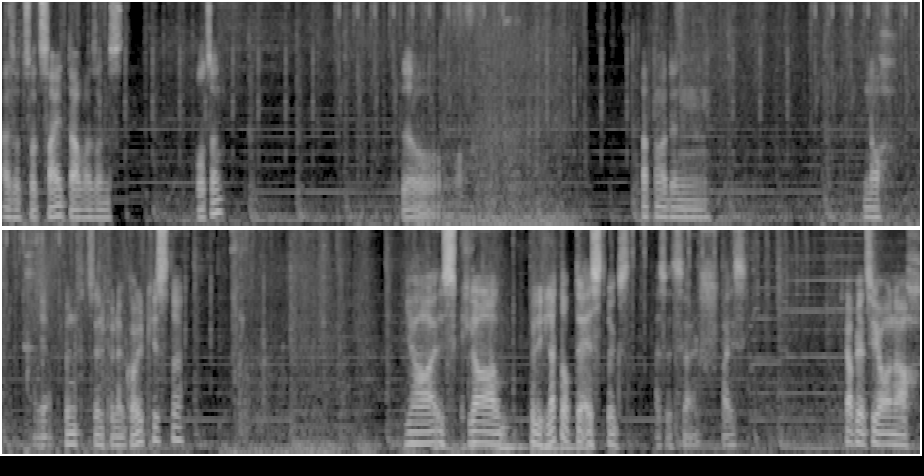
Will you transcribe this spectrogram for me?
Also zur Zeit, da wir sonst tot sind. So. Hatten wir denn noch? Ja, 15 für eine Goldkiste. Ja, ist klar. Völlig latte, ob du S drückst. Das ist ja ein Scheiß. Ich habe jetzt hier auch nach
